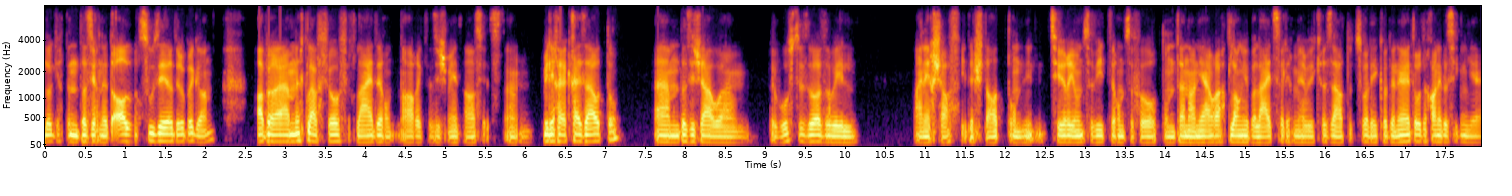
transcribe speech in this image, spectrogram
schaue ich dann, dass ich nicht allzu sehr drüber gehe. Aber ähm, ich glaube schon für Kleider und Nahrung, das ist mir das jetzt. Ähm, weil ich habe ja kein Auto. Ähm, das ist auch ähm, bewusst so, also weil ich arbeite in der Stadt und in Zürich und so weiter und so fort. Und dann habe ich auch recht lange überlegt, soll ich mir wirklich ein Auto zulegen oder nicht? Oder kann ich das irgendwie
